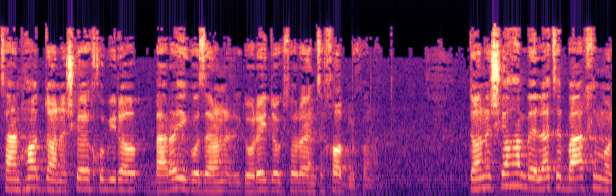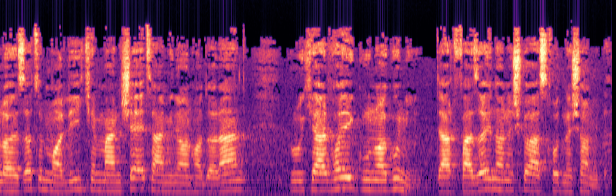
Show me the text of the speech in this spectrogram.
تنها دانشگاه خوبی را برای گذران دوره دکترا انتخاب می کنند. دانشگاه هم به علت برخی ملاحظات مالی که منشأ تأمین آنها دارند رویکردهای گوناگونی در فضای دانشگاه از خود نشان می‌دهد.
